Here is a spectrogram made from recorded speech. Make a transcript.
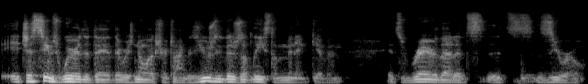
it just seems weird that they, there was no extra time because usually there's at least a minute given. It's rare that it's it's zero.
